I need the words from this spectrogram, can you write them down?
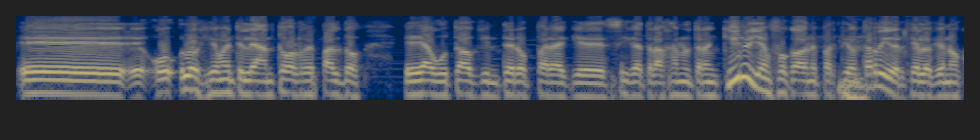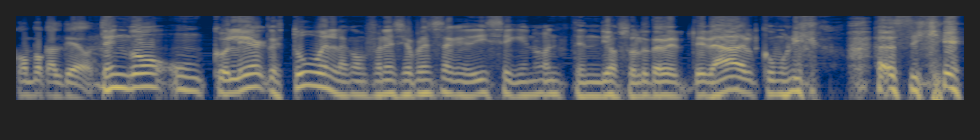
eh, o- lógicamente, le dan todo el respaldo a Gustavo Quintero para que siga trabajando tranquilo y enfocado en el partido ante River, que es lo que nos convoca el día de hoy. Tengo un colega que estuvo en la conferencia de prensa que dice que no entendió absolutamente nada del comunicado. Así que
